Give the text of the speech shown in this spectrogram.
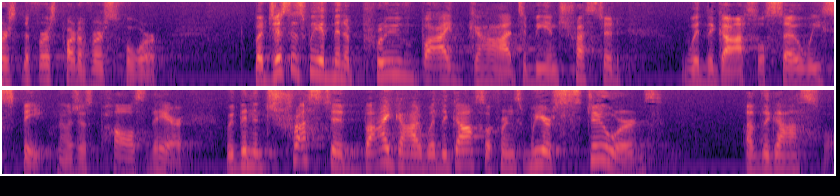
First, the first part of verse 4. But just as we have been approved by God to be entrusted with the gospel, so we speak. Now let's just pause there. We've been entrusted by God with the gospel. Friends, we are stewards of the gospel.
